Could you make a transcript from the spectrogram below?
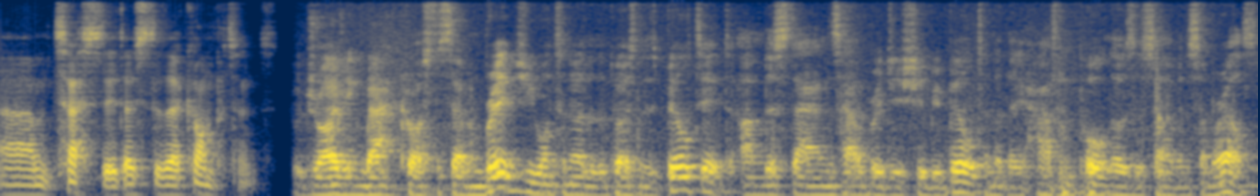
um, tested as to their competence. You're driving back across the Severn Bridge, you want to know that the person who's built it understands how bridges should be built and that they haven't bought those assignments somewhere else.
